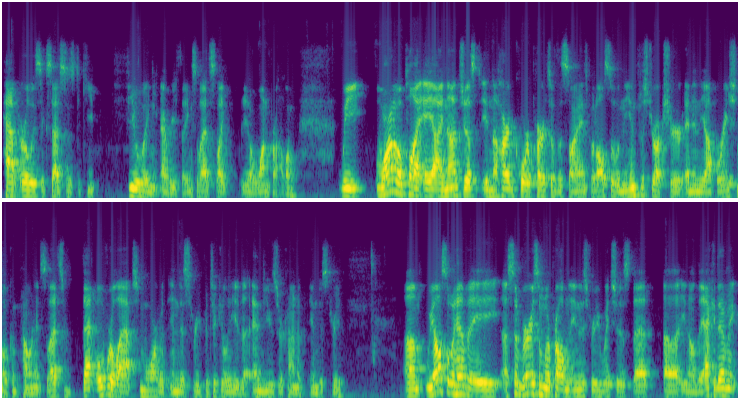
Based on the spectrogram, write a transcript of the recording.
have early successes to keep fueling everything. So that's like you know one problem. We want to apply AI not just in the hardcore parts of the science, but also in the infrastructure and in the operational component. So that's that overlaps more with industry, particularly the end user kind of industry. Um, we also have a, a some very similar problem in industry, which is that uh, you know the academic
